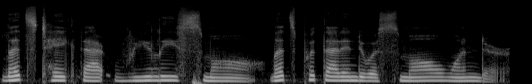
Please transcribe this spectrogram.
let's take that really small. Let's put that into a small wonder.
